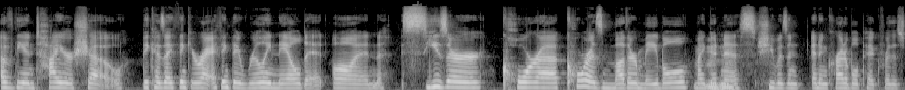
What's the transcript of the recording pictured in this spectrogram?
of the entire show because I think you're right. I think they really nailed it on Caesar Cora, Cora's mother, Mabel. My mm-hmm. goodness, mm-hmm. she was an, an, incredible pick for this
